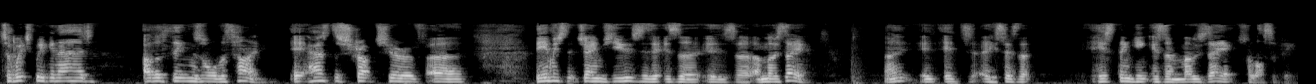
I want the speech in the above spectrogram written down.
to which we can add other things all the time. It has the structure of uh, the image that James uses. It is a is a, a mosaic. Right? It, it, he says that his thinking is a mosaic philosophy,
